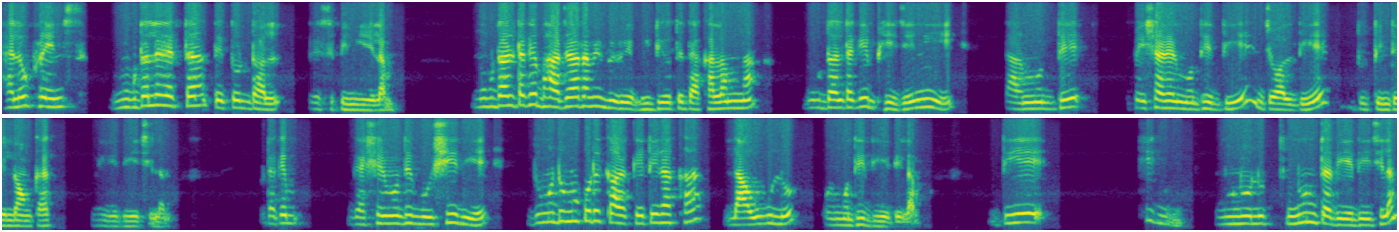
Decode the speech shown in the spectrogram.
হ্যালো ফ্রেন্ডস মুগ ডালের একটা তেঁতোর ডাল রেসিপি নিয়ে এলাম। মুগ ডালটাকে ভাজা আর আমি ভিডিওতে দেখালাম না। মুগ ডালটাকে ভেজে নিয়ে তার মধ্যে প্রেশারের মধ্যে দিয়ে জল দিয়ে দু তিনটে লঙ্কা ভেঙে দিয়েছিলাম। ওটাকে গ্যাসের মধ্যে বসিয়ে দিয়ে ডুমো ডুমো করে কেটে রাখা লাউগুলো ওর মধ্যে দিয়ে দিলাম। দিয়ে ঠিক নুন হলুদ, নুনটা দিয়ে দিয়েছিলাম।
